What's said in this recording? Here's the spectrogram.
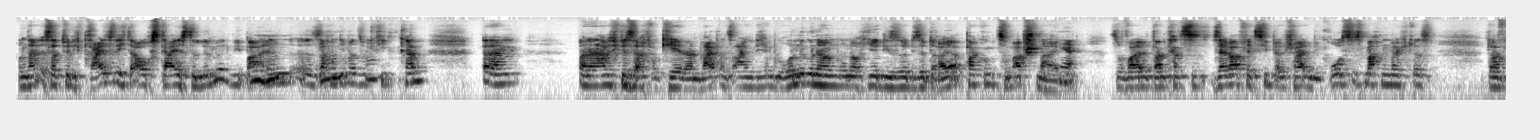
Und dann ist natürlich preislich da auch Sky is the limit, wie bei mhm. allen äh, Sachen, die man so mhm. kriegen kann. Ähm, und dann habe ich gesagt, okay, dann bleibt uns eigentlich im Grunde genommen nur noch hier diese, diese Dreierpackung zum Abschneiden. Ja. So, weil dann kannst du selber flexibel entscheiden, wie groß du es machen möchtest. Da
